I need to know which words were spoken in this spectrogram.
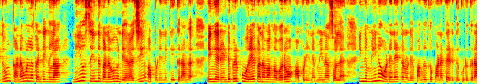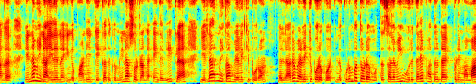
எதுவும் கனவுல கண்டீங்களா? நீயும் சேர்ந்து கனவு கண்டியா ராஜி? அப்படின்னு கேட்குறாங்க இங்கே ரெண்டு பேருக்கும் ஒரே கனவாங்க வரும் அப்படின்னு மீனா சொல்ல. இங்கே மீனா உடனே தன்னுடைய பங்குக்கு பணத்தை எடுத்து கொடுக்குறாங்க. என்ன மீனா இதுன்னு இங்கே பாண்டியன் கேட்காதுக்கு மீனா சொல்கிறாங்க இந்த வீட்டில் எல்லாருமே தான் வேலைக்கு போகிறோம் எல்லாரும் வேலைக்கு போகிறப்போ இந்த குடும்பத்தோட மொத்த செலவையும் ஒரு தடவை பார்த்துக்கிட்டா எப்படி மாமா?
